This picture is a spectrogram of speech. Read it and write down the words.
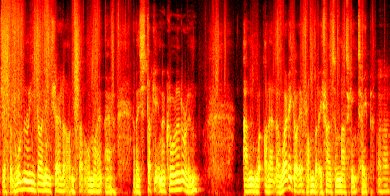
just an ordinary dining chair that I'm sat on right now, and I stuck it in the corner of the room. And I don't know where they got it from, but they found some masking tape, uh,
